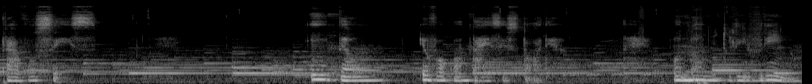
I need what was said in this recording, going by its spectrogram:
para vocês. Então, eu vou contar essa história. O nome do livrinho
